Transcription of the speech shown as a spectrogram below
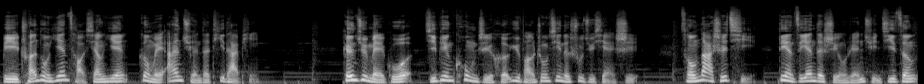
比传统烟草香烟更为安全的替代品。根据美国疾病控制和预防中心的数据显示，从那时起，电子烟的使用人群激增，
